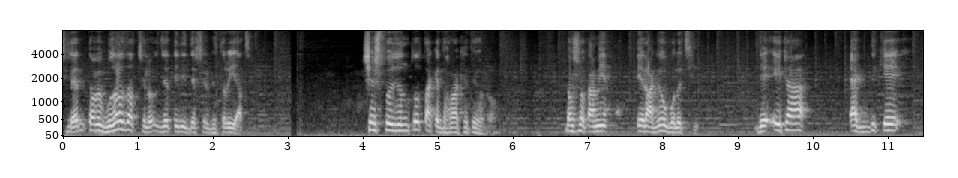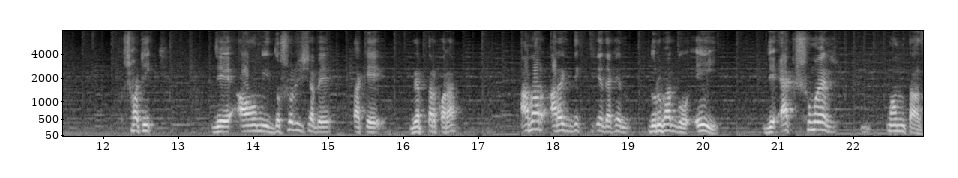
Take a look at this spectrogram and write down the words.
ছিলেন তবে বোঝা যাচ্ছিল যে তিনি দেশের ভেতরেই আছেন। শেষ পর্যন্ত তাকে ধরা খেতে হলো। দর্শক, আমি এর আগেও বলেছি যে এটা একদিকে সঠিক যে আওয়ামী দোসর হিসাবে তাকে গ্রেপ্তার করা। আবার আরেক দিক থেকে দেখেন দুর্ভাগ্য এই যে এক সময়ের মমতাজ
